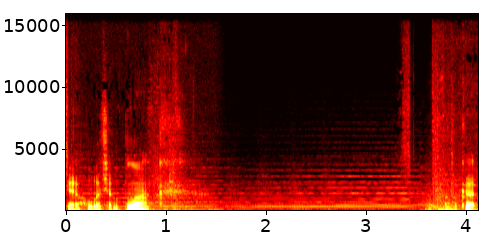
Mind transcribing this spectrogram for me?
Get a whole bunch of block. Uppercut.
